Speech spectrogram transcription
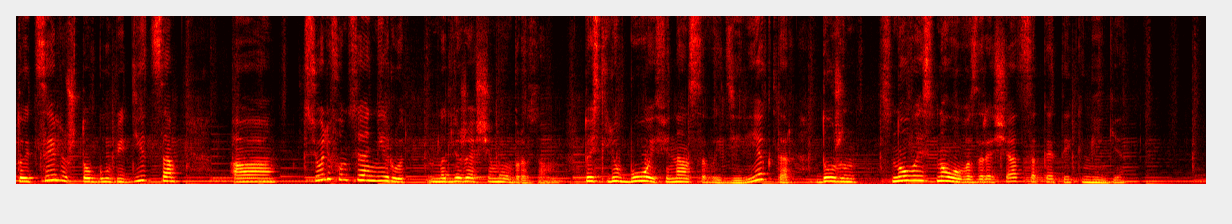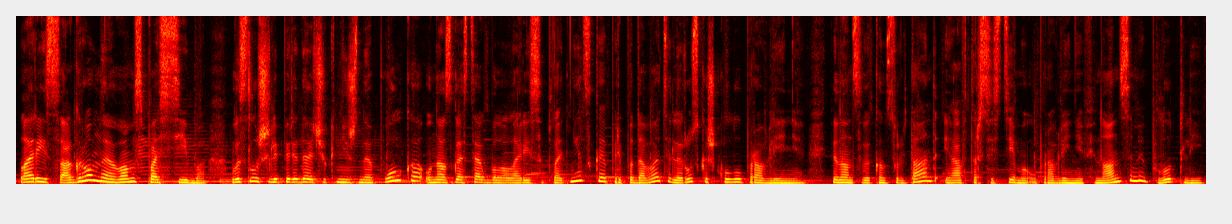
той целью, чтобы убедиться, а все ли функционирует надлежащим образом. То есть любой финансовый директор должен снова и снова возвращаться к этой книге. Лариса, огромное вам спасибо. Вы слушали передачу «Книжная полка». У нас в гостях была Лариса Плотницкая, преподаватель Русской школы управления, финансовый консультант и автор системы управления финансами «Плот Ли».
